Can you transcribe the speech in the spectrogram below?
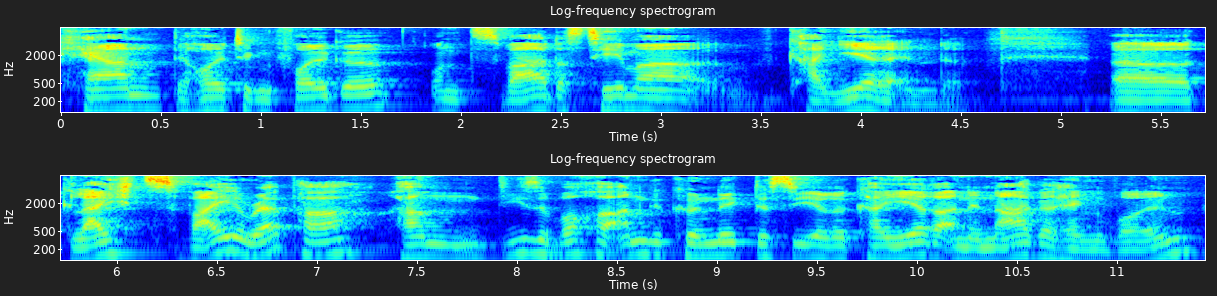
Kern der heutigen Folge und zwar das Thema Karriereende. Äh, gleich zwei Rapper haben diese Woche angekündigt, dass sie ihre Karriere an den Nagel hängen wollen.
